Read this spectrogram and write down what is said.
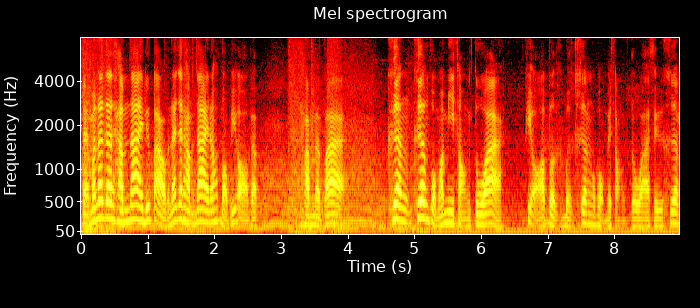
แต่มันน่าจะทำได้หรือเปล่า มันน่าจะทำได้เนาะบอกพี่อ๋อแบบทำแบบว่า เครื่องเครื่องผมมันมีสองตัว พี่อ๋อเบิกเบิกเครื่องของผมไปสองตัว ซื้อเครื่อง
